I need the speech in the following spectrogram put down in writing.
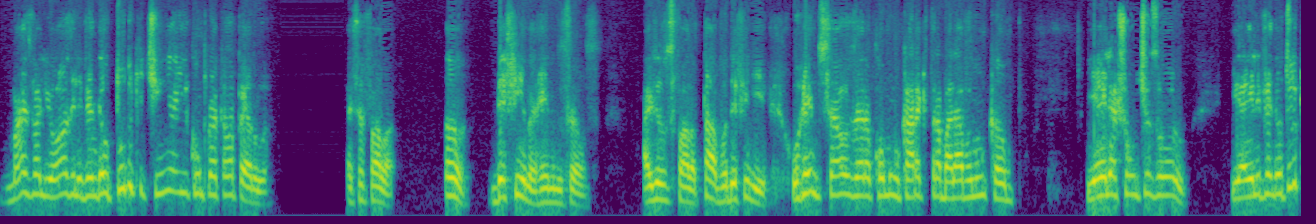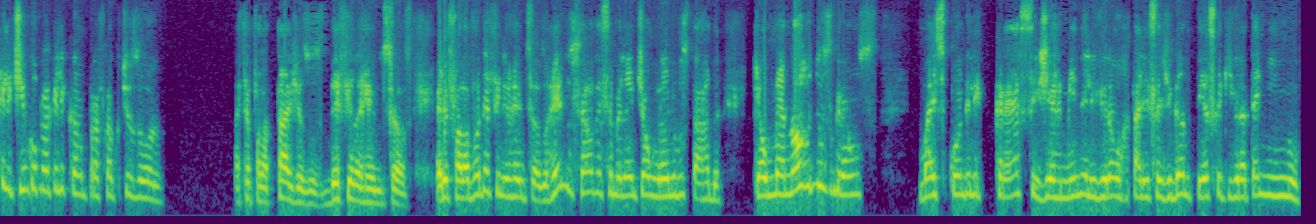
mais valiosa, ele vendeu tudo que tinha e comprou aquela pérola. Aí você fala, ah, defina reino dos céus. Aí Jesus fala, tá, vou definir. O reino dos céus era como um cara que trabalhava num campo. E aí ele achou um tesouro. E aí ele vendeu tudo que ele tinha e comprou aquele campo para ficar com o tesouro. Aí você fala, tá, Jesus, defina o reino dos céus. Ele fala, vou definir o reino dos céus. O reino dos céus é semelhante a um grão de mostarda, que é o menor dos grãos, mas quando ele cresce e germina, ele vira uma hortaliça gigantesca que vira até ninho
